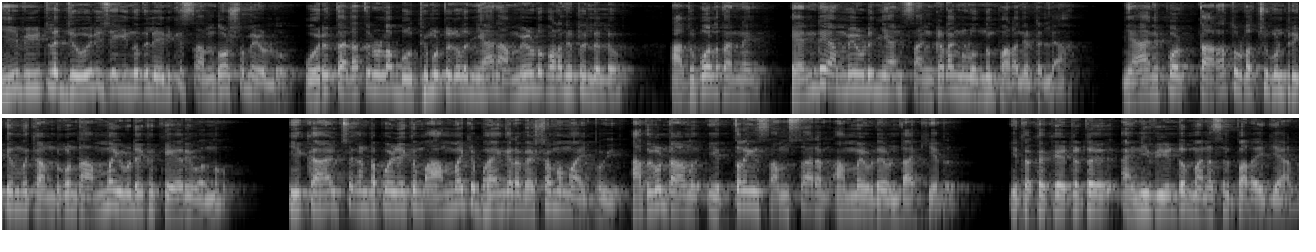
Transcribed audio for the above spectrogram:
ഈ വീട്ടിലെ ജോലി ചെയ്യുന്നതിൽ എനിക്ക് സന്തോഷമേ ഉള്ളൂ. ഒരു തരത്തിലുള്ള ബുദ്ധിമുട്ടുകളും ഞാൻ അമ്മയോട് പറഞ്ഞിട്ടില്ലല്ലോ. അതുപോലെ തന്നെ എന്റെ അമ്മയോട് ഞാൻ സങ്കടങ്ങളൊന്നും പറഞ്ഞിട്ടില്ല. ഞാനിപ്പോൾ തറ തുടച്ചുകൊണ്ടിരിക്കുന്നത് കണ്ടുകൊണ്ട് അമ്മ ഇവിടേക്ക് കയറി വന്നു. ഈ കാഴ്ച കണ്ടപ്പോഴേക്കും അമ്മയ്ക്ക് ഭയങ്കര വിഷമമായി പോയി അതുകൊണ്ടാണ് ഇത്രയും സംസാരം അമ്മ ഇവിടെ ഉണ്ടാക്കിയത്. ഇതൊക്കെ കേട്ടിട്ട് അനി വീണ്ടും മനസ്സിൽ പറയുകയാണ്.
